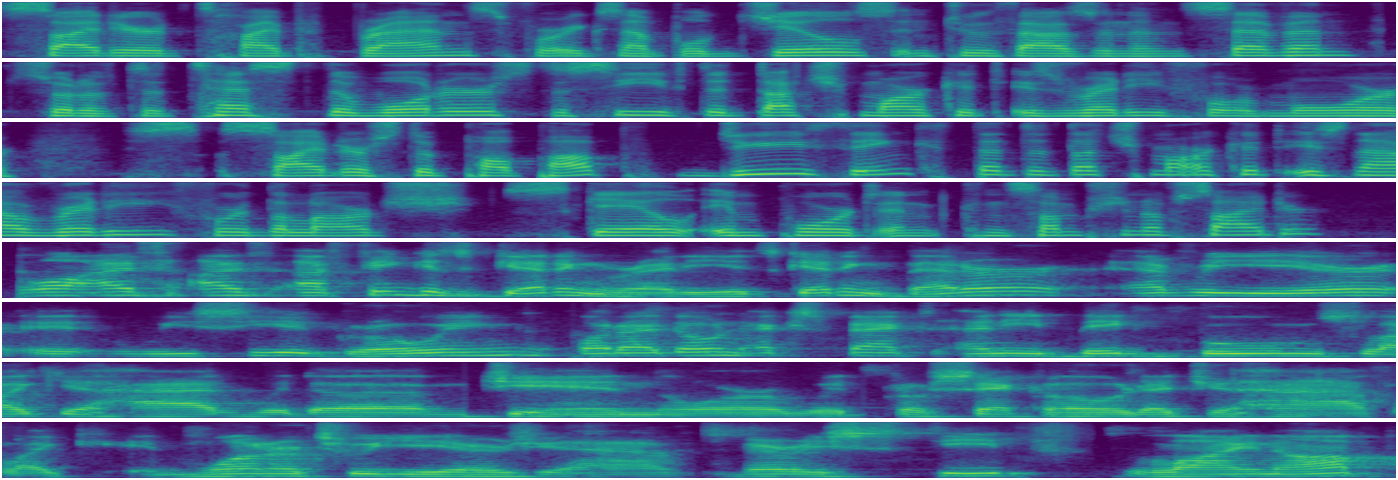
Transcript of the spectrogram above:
cider type brands, for example, Jillz in 2007, sort of to test the waters to see if the Dutch market is ready for more ciders to pop up. Do you think that the Dutch market is now ready for the large scale import and consumption of cider? Well, I, I, I think it's getting ready. It's getting better every year. It, we see it growing, but I don't expect any big booms like you had with um, gin or with prosecco that you have. Like in one or two years, you have very steep lineup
